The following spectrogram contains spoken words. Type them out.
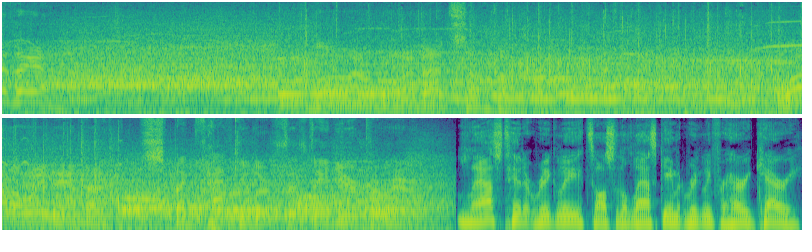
is again. Boy, oh boy, that's something. What a way to end a spectacular 15-year career. Last hit at Wrigley. It's also the last game at Wrigley for Harry Caray,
